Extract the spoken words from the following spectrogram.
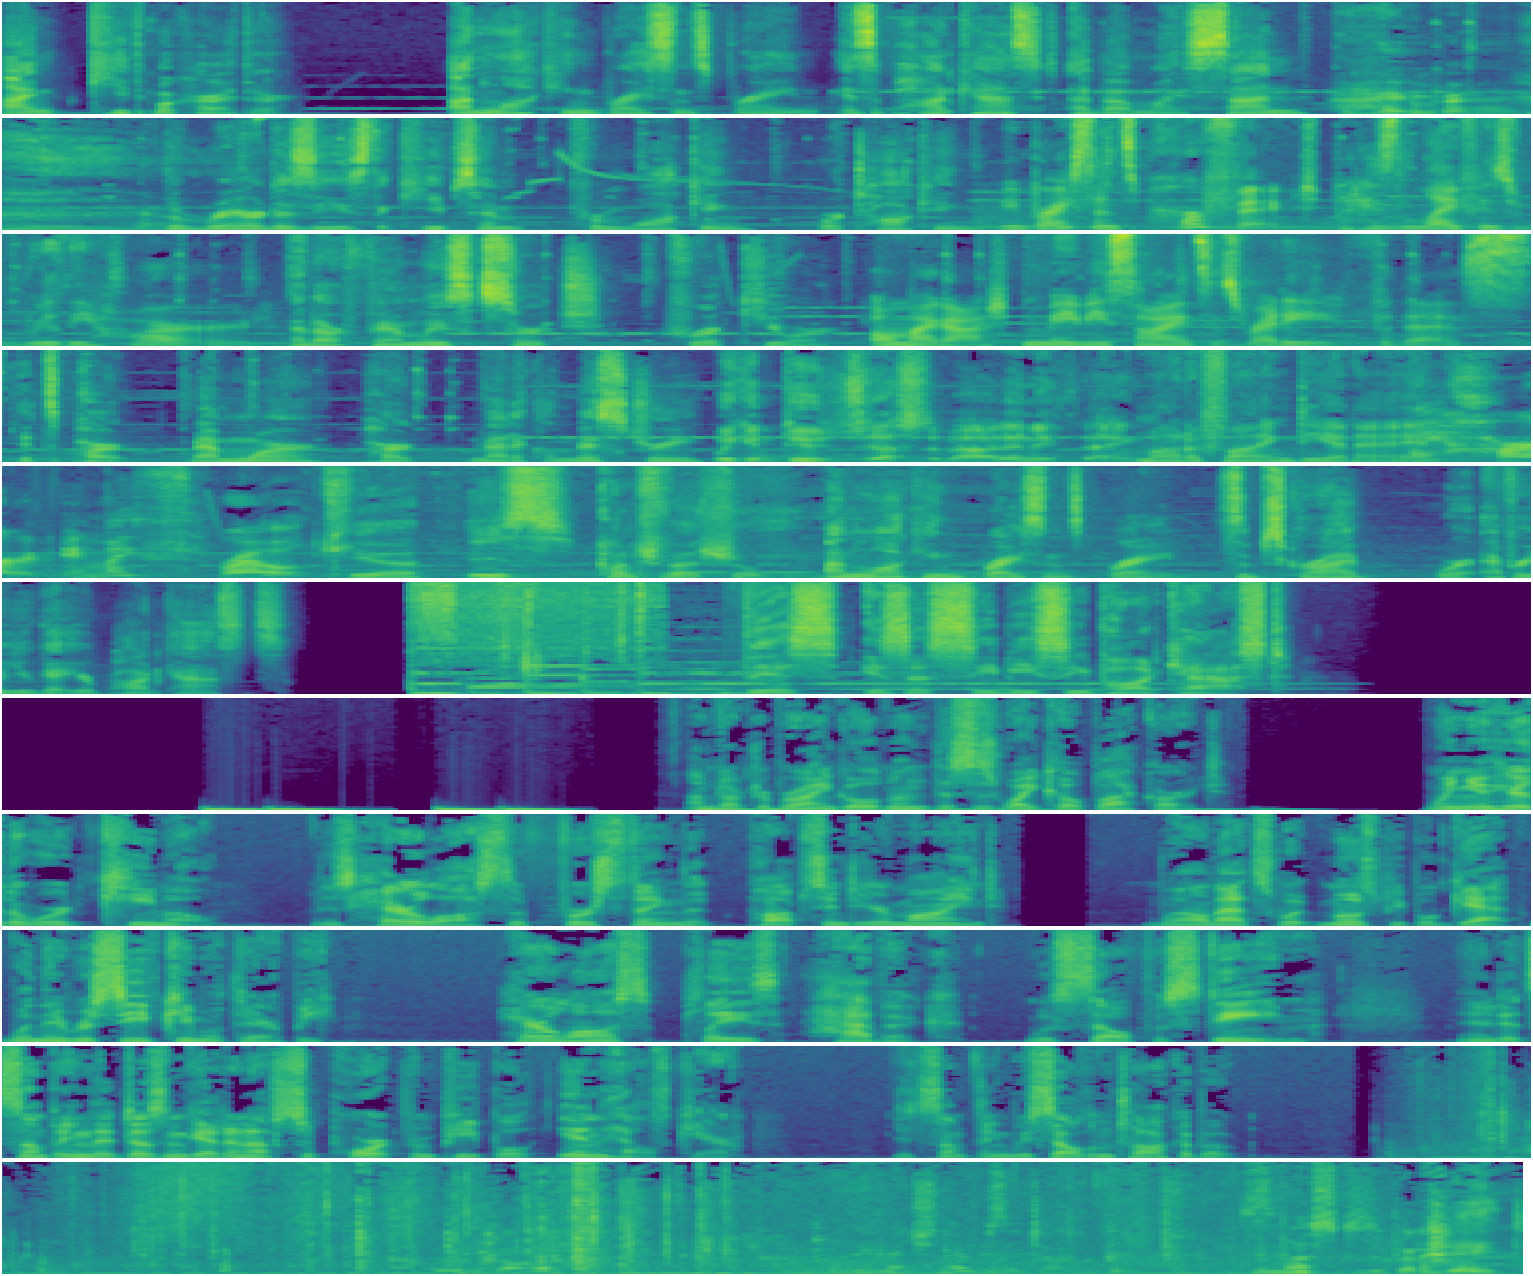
I'm Keith MacArthur. Unlocking Bryson's Brain is a podcast about my son, Hi, Brian. the rare disease that keeps him from walking or talking, I mean, Bryson's perfect, but his life is really hard. and our family's search for a cure. Oh my gosh, maybe science is ready for this. It's part memoir, part medical mystery. We can do just about anything. modifying DNA. my heart in my throat. Cure is controversial. Unlocking Bryson's Brain. Subscribe wherever you get your podcasts. This is a CBC podcast. I'm Dr. Brian Goldman. This is White Coat Black Art. When you hear the word chemo, is hair loss the first thing that pops into your mind? Well, that's what most people get when they receive chemotherapy. Hair loss plays havoc with self esteem, and it's something that doesn't get enough support from people in healthcare. It's something we seldom talk about. They mentioned there was a dog. They must, because they've got a date.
